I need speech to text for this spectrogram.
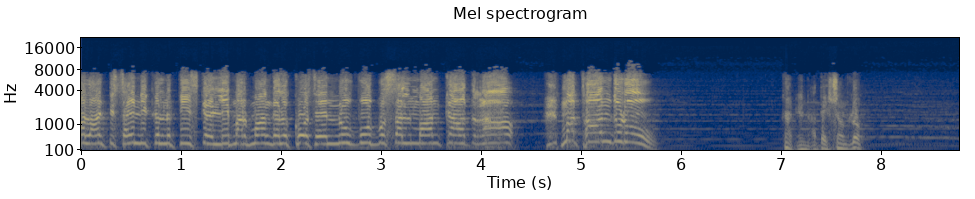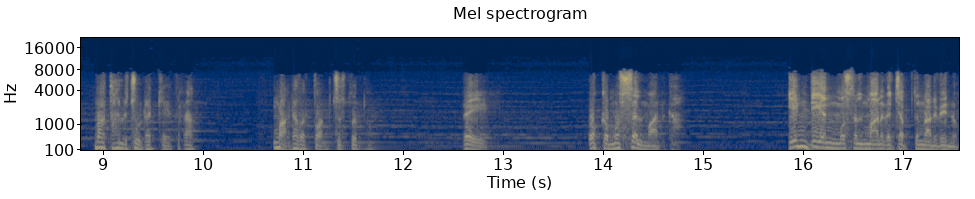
అలాంటి సైనికులను తీసుకెళ్ళి మర్మాంగలు కోసే నువ్వు ముసల్మాన్ కాదురా. మతాంధుడు. కానీ నా దేశంలో మతాన్ని చూడట్లేదురా. మానవత్వాన్ని చూస్తున్నాం. రే ఒక ముసల్మాన్గా ఇండియన్ ముసల్మాన్గా చెప్తున్నాను విను.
